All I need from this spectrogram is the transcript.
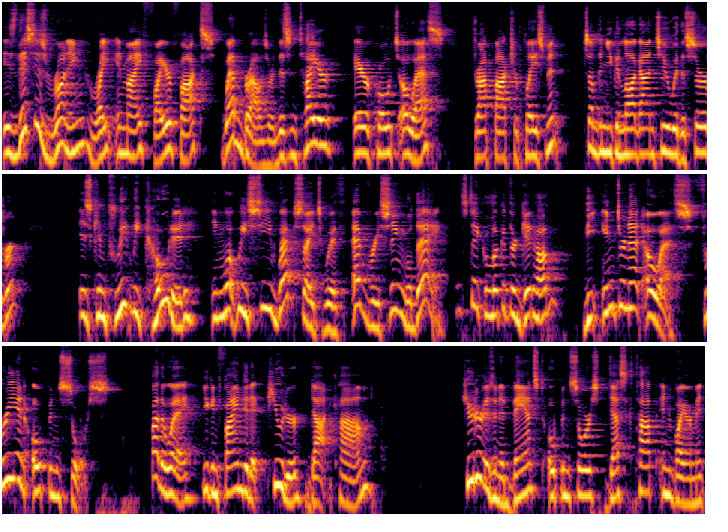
is this is running right in my Firefox web browser. This entire air quotes OS, Dropbox replacement, something you can log on to with a server, is completely coded in what we see websites with every single day. Let's take a look at their GitHub. The Internet OS, free and open source. By the way, you can find it at puter.com. Puter is an advanced open source desktop environment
